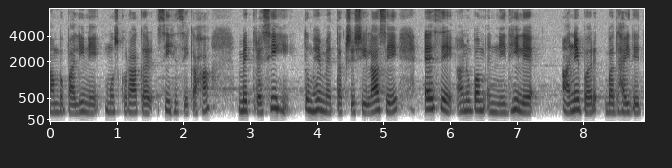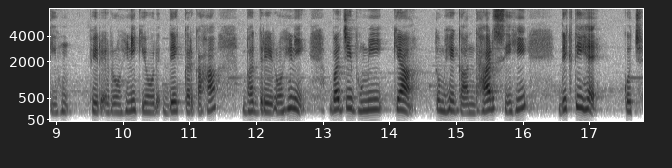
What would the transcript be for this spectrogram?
अम्बपाली ने मुस्कुराकर सिंह से कहा, मित्र सिंह, तुम्हें मैं तक्षशिला से ऐसे अनुपम निधि ले आने पर बधाई देती हूँ। फिर रोहिणी की ओर देखकर कहा, भद्रे रोहिणी वज्जी भूमि क्या तुम्हें गांधार सी ही दिखती है? कुछ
